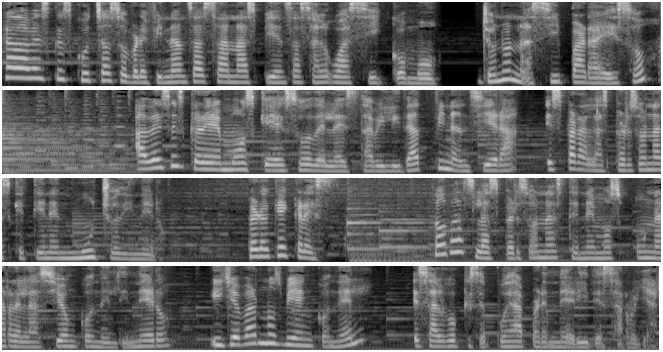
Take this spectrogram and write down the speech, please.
Cada vez que escuchas sobre finanzas sanas piensas algo así como, ¿yo no nací para eso? A veces creemos que eso de la estabilidad financiera es para las personas que tienen mucho dinero. Pero ¿qué crees? Todas las personas tenemos una relación con el dinero y llevarnos bien con él es algo que se puede aprender y desarrollar.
